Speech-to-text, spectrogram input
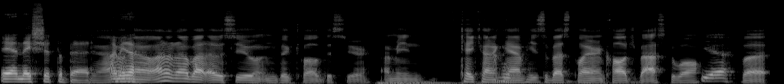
and they shit the bed. Yeah, I, I mean, don't know. I don't know about OSU in the Big 12 this year. I mean, Cade Cunningham, he's the best player in college basketball. yeah, But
